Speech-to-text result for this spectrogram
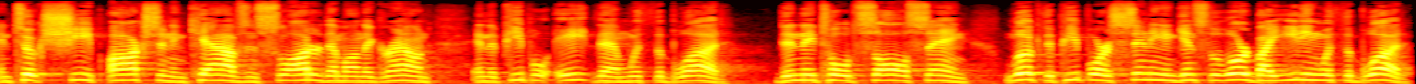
and took sheep, oxen, and calves and slaughtered them on the ground, and the people ate them with the blood. Then they told Saul, saying, Look, the people are sinning against the Lord by eating with the blood.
